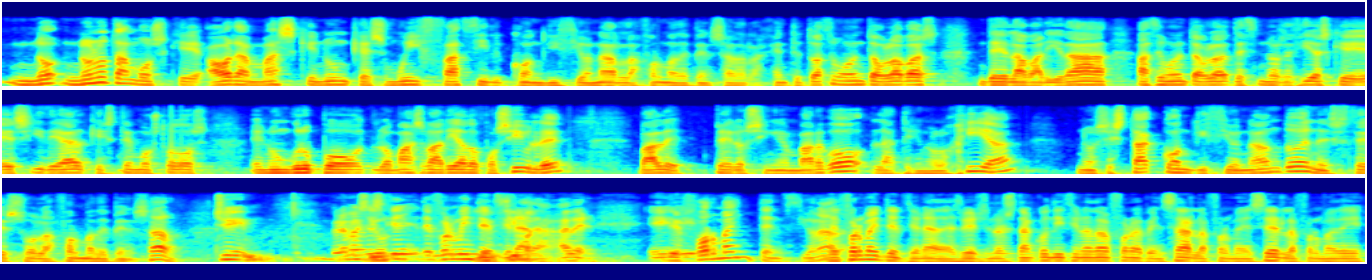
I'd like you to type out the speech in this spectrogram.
no, no notamos que ahora más que nunca es muy fácil condicionar la forma de pensar de la gente. Tú hace un momento hablabas de la variedad, hace un momento habla- de- nos decías que es ideal que estemos todos en un grupo lo más variado posible, ¿vale? Pero sin embargo, la tecnología nos está condicionando en exceso la forma de pensar. Sí, pero además es que de forma encima- intencionada. A ver, eh, de eh, forma intencionada. De forma intencionada, es decir, nos están condicionando la forma de pensar, la forma de ser, la forma de,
